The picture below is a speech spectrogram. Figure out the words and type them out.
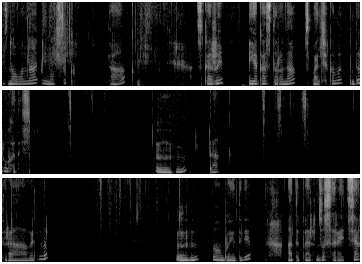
Знову на мій носик. Так. Скажи, яка сторона з пальчиками буде рухатись? Угу. Так. Правильно. Угу. Обидві. А тепер зосередься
